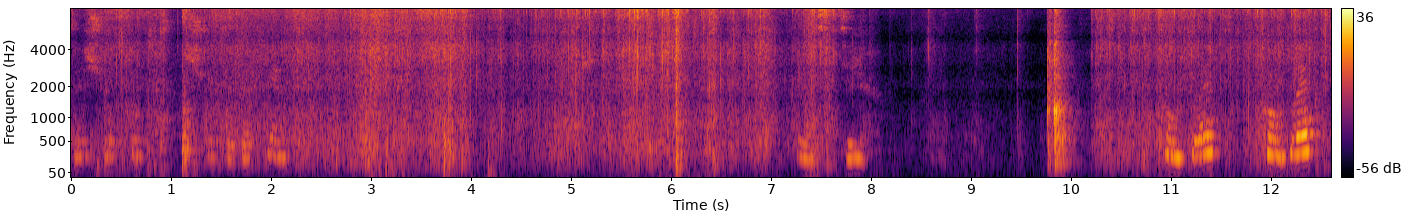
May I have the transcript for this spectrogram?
Це що тут? Що це таке? Постіль. Комплект, комплект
